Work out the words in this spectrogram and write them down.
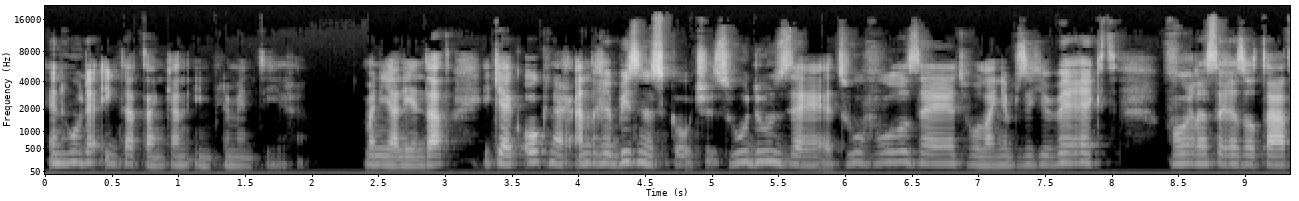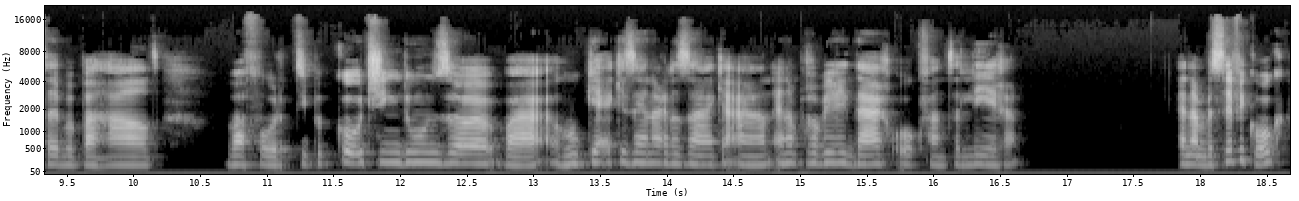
en hoe dat ik dat dan kan implementeren. Maar niet alleen dat, ik kijk ook naar andere business coaches. Hoe doen zij het? Hoe voelen zij het? Hoe lang hebben ze gewerkt voordat ze resultaten hebben behaald? Wat voor type coaching doen ze? Wat, hoe kijken zij naar de zaken aan? En dan probeer ik daar ook van te leren. En dan besef ik ook,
